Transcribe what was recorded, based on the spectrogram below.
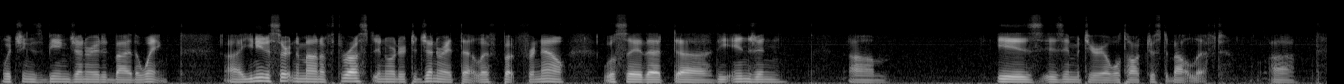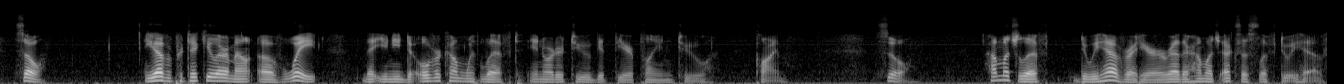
which is being generated by the wing. Uh, you need a certain amount of thrust in order to generate that lift, but for now, we'll say that uh, the engine um, is, is immaterial. We'll talk just about lift. Uh, so, you have a particular amount of weight that you need to overcome with lift in order to get the airplane to climb. So, how much lift do we have right here, or rather, how much excess lift do we have?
